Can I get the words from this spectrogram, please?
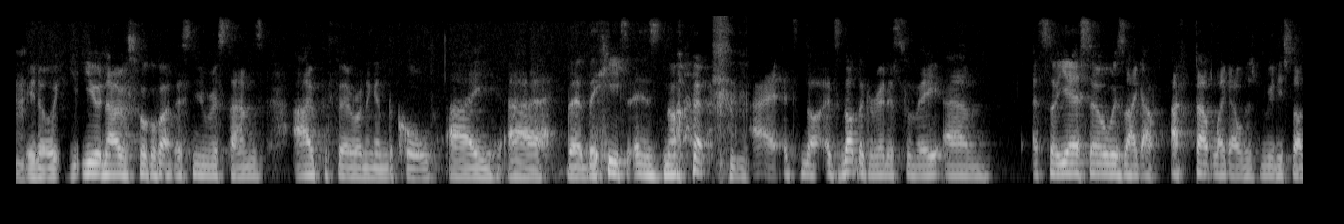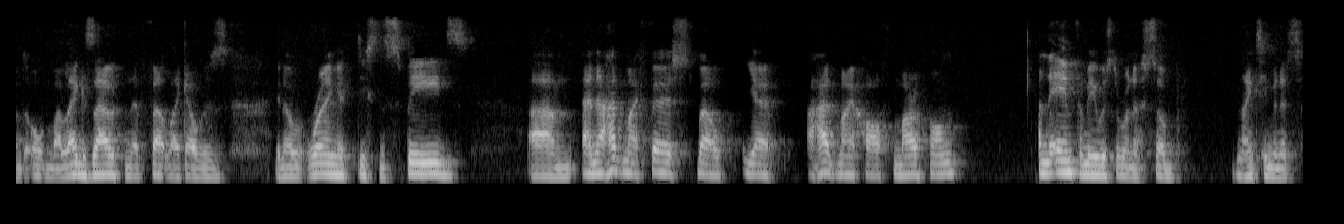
you know, you and I have spoken about this numerous times. I prefer running in the cold. I, uh, the, the heat is not, it's not, it's not the greatest for me. Um, so yeah, so it was like, I, I felt like I was really starting to open my legs out and it felt like I was you know, running at decent speeds. Um, and I had my first, well, yeah, I had my half marathon, and the aim for me was to run a sub 90 minutes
